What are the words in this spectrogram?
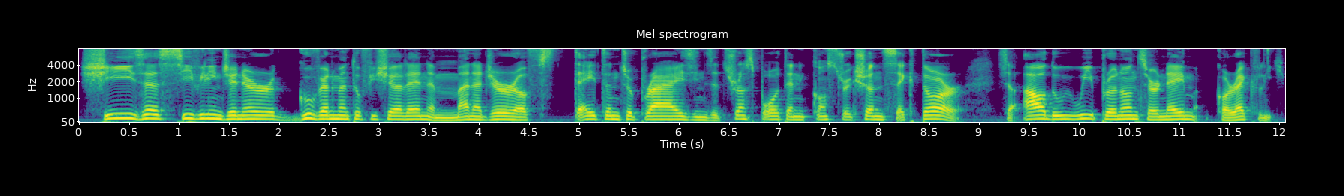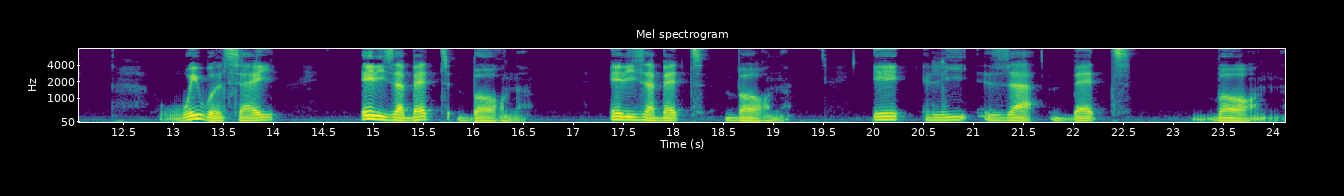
She's a civil engineer, government official, and manager of state enterprise in the transport and construction sector. So, how do we pronounce her name correctly? We will say Elisabeth Borne. Elisabeth Borne. Elisabeth Borne.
